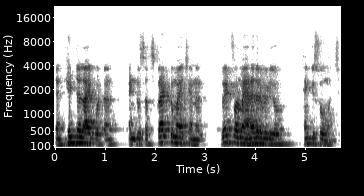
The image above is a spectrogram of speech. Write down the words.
then hit the like button and do subscribe to my channel. Wait for my another video. Thank you so much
